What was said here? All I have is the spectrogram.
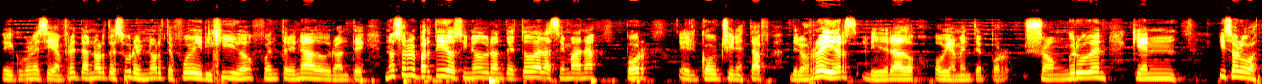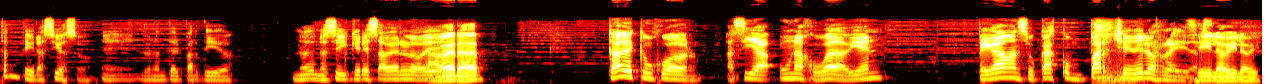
eh, como decía, enfrenta norte-sur. El norte fue dirigido, fue entrenado durante no solo el partido, sino durante toda la semana por el coaching staff de los Raiders, liderado obviamente por John Gruden, quien hizo algo bastante gracioso eh, durante el partido. No, no sé si querés saberlo. eh. A ver, a ver. Cada vez que un jugador hacía una jugada bien, pegaba en su casco un parche de los Raiders. Sí, lo vi, lo vi.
